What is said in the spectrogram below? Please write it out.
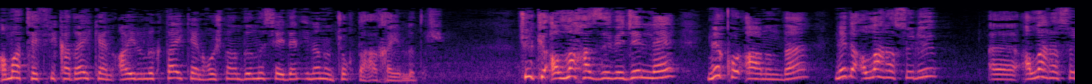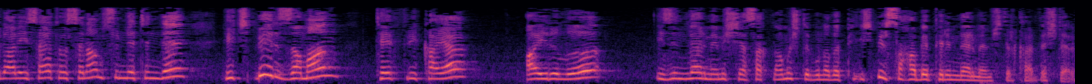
Ama tefrikadayken, ayrılıktayken hoşlandığınız şeyden inanın çok daha hayırlıdır. Çünkü Allah Azze ve Celle ne Kur'an'ında ne de Allah Resulü e, Allah Resulü Aleyhisselatü Vesselam sünnetinde hiçbir zaman tefrikaya, ayrılığı izin vermemiş, yasaklamıştır. Buna da hiçbir sahabe prim vermemiştir kardeşlerim.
